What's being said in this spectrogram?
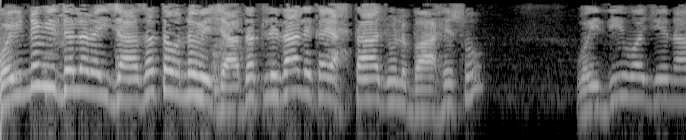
وای نوی دلر اجازه او نوی اجازت لذالک یحتاج الباحث وای دی وجنا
